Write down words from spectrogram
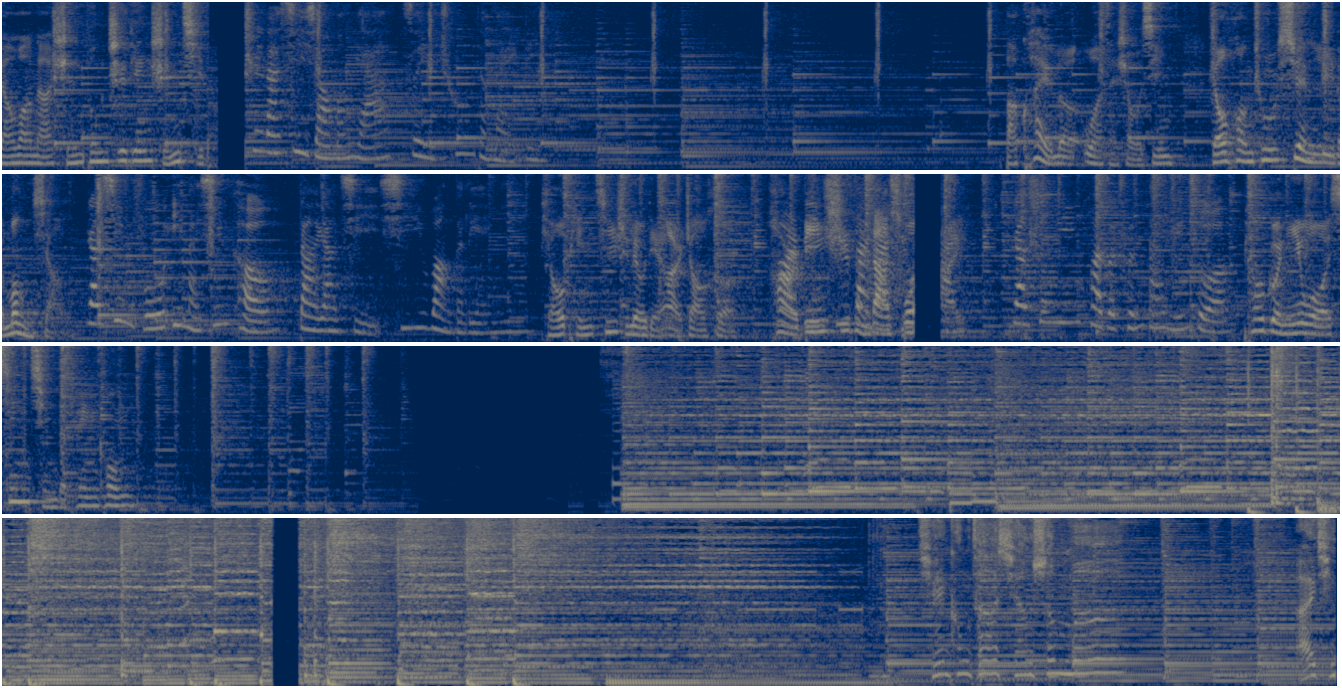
仰望那神峰之巅神奇的，是那细小萌芽最初的美丽。把快乐握在手心，摇晃出绚丽的梦想，让幸福溢满心口，荡漾起希望的涟漪。调频七十六点二兆赫，哈尔滨师范大学。让声音化作纯白云朵，飘过你我心情的天空。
